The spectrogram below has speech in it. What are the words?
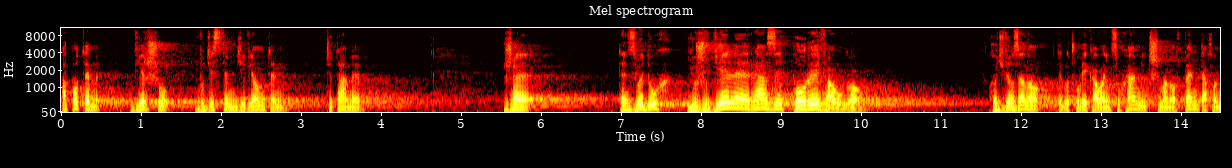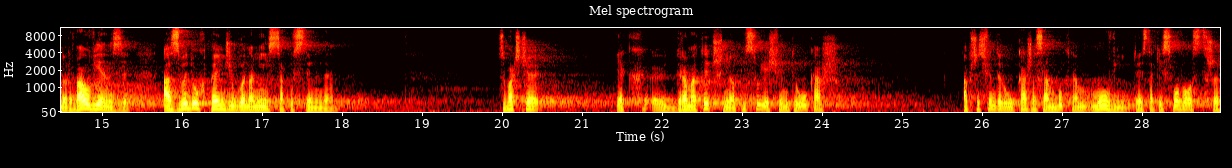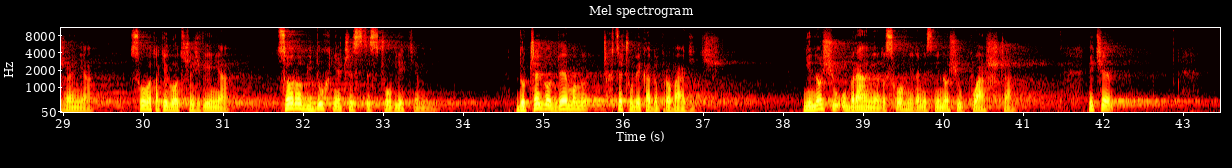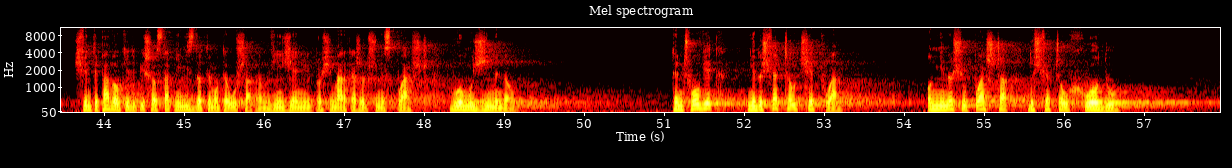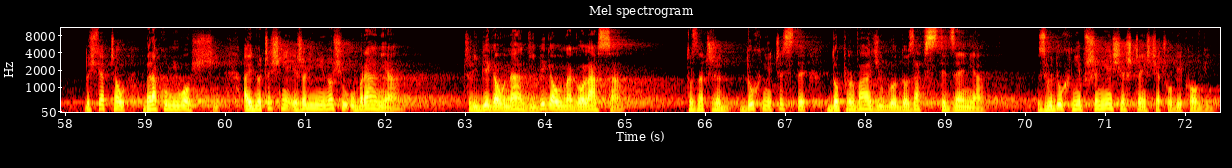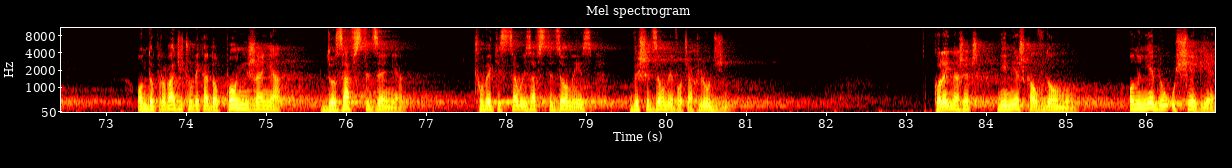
A potem w wierszu 29 czytamy, że ten zły duch już wiele razy porywał go, Choć wiązano tego człowieka łańcuchami, trzymano w pętach, on rwał więzy, a zły duch pędził go na miejsca pustynne. Zobaczcie, jak y, dramatycznie opisuje święty Łukasz, a przez świętego Łukasza sam Bóg nam mówi, to jest takie słowo ostrzeżenia, słowo takiego otrzeźwienia, co robi duch nieczysty z człowiekiem, do czego demon chce człowieka doprowadzić. Nie nosił ubrania, dosłownie tam jest nie nosił płaszcza. Wiecie, święty Paweł, kiedy pisze ostatni list do Tymoteusza, tam w więzieniu i prosi Marka, żeby przyniósł płaszcz, było mu zimno. Ten człowiek nie doświadczał ciepła. On nie nosił płaszcza, doświadczał chłodu, doświadczał braku miłości, a jednocześnie, jeżeli nie nosił ubrania, czyli biegał nagi, biegał na golasa, to znaczy, że duch nieczysty doprowadził go do zawstydzenia. Zły duch nie przyniesie szczęścia człowiekowi. On doprowadzi człowieka do poniżenia, do zawstydzenia. Człowiek jest cały zawstydzony, jest wyszydzony w oczach ludzi. Kolejna rzecz, nie mieszkał w domu. On nie był u siebie.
